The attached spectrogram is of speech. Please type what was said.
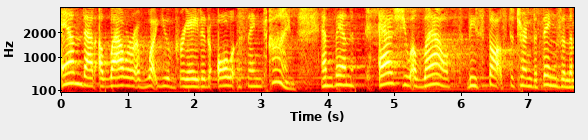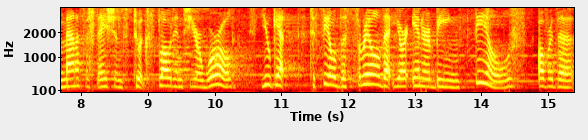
and that allower of what you've created all at the same time. And then as you allow these thoughts to turn to things and the manifestations to explode into your world, you get to feel the thrill that your inner being feels over the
